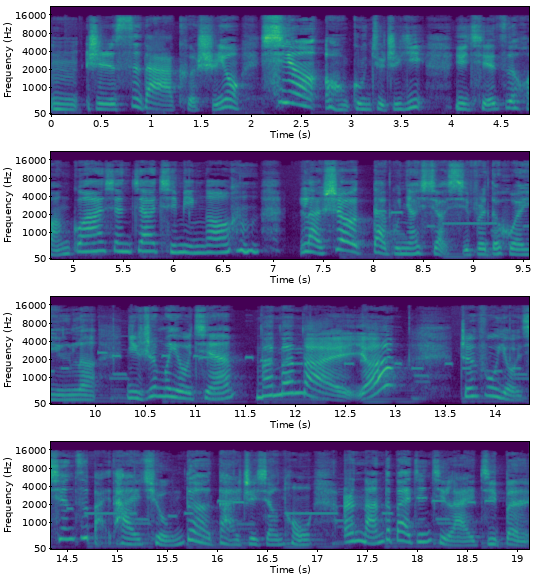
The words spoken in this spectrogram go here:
嗯，是四大可食用性哦工具之一，与茄子、黄瓜、香蕉齐名哦。哼 老受大姑娘、小媳妇的欢迎了。你这么有钱，买买买呀！真富有千姿百态，穷的大致相同，而男的拜金起来基本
